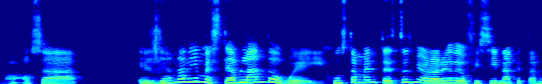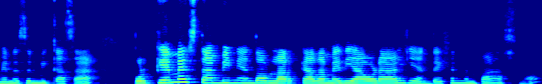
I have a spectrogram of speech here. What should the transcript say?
¿no? O sea, el ya nadie me esté hablando, güey. Justamente, este es mi horario de oficina, que también es en mi casa. ¿Por qué me están viniendo a hablar cada media hora alguien? Déjenme en paz, ¿no?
